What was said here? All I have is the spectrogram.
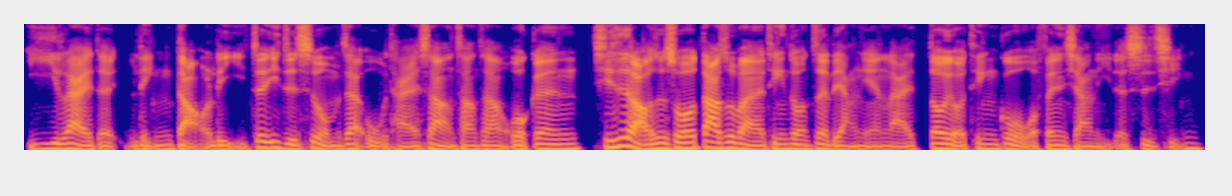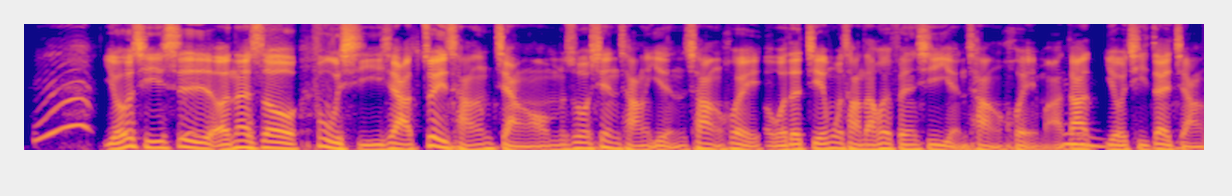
依赖的领导力。这一直是我们在舞台上常常，我跟其实老实说，大叔版的听众这两年来都有听过我分享你的事情。尤其是呃那时候复习一下，最常讲哦，我们说现场演唱会，我的节目常常会分析演唱会嘛。但尤其在讲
